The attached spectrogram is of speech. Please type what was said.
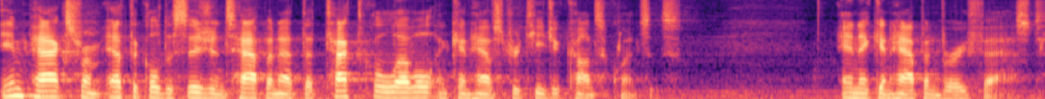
impacts from ethical decisions happen at the tactical level and can have strategic consequences. And it can happen very fast.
